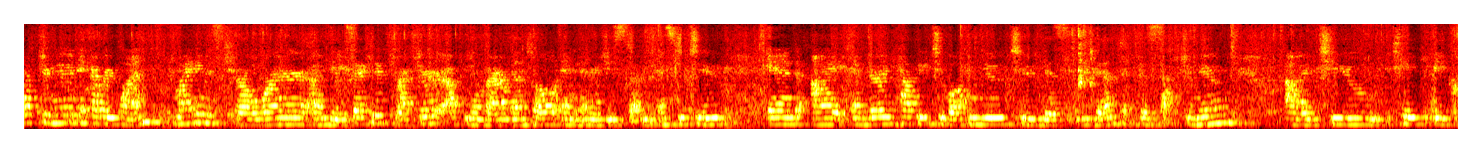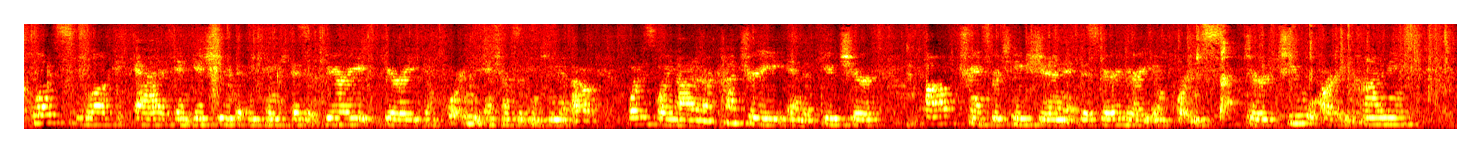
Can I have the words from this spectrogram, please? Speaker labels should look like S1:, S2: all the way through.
S1: afternoon, everyone. My name is Carol Werner. I'm the Executive Director of the Environmental and Energy Study Institute, and I am very happy to welcome you to this event this afternoon uh, to take a close look at an issue that we think is very, very important in terms of thinking about what is going on in our country and the future of transportation, this very, very important sector to our economy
